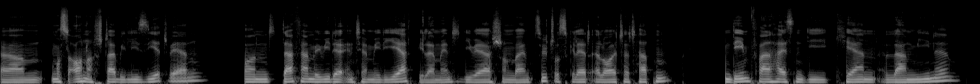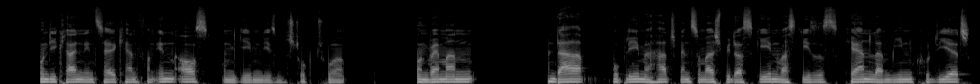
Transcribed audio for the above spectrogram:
ähm, muss auch noch stabilisiert werden. Und dafür haben wir wieder Intermediärfilamente, die wir ja schon beim Zytoskelett erläutert hatten. In dem Fall heißen die Kernlamine und die kleiden den Zellkern von innen aus und geben diesem Struktur. Und wenn man da Probleme hat, wenn zum Beispiel das Gen, was dieses Kernlamin kodiert,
